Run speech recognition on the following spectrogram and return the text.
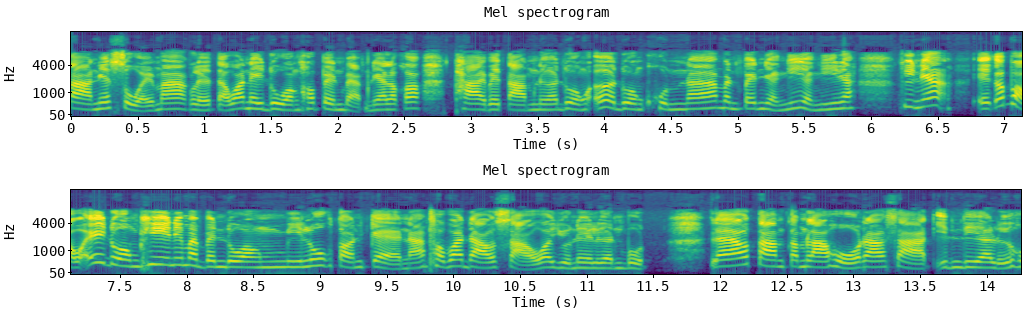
ตาเนี่ยสวยมากเลย แต่ว่าในดวงเขาเป็นแบบเนี้ยแล้วก็ทายไปตามเนื้อดวงเออดวงคุณนะ มันเป็นอย่างนี้อย่างนี้นะทีเนี้ยเอกก็บอกว่าไอ้ดวงพี่นี่มันเป็นดวงมีลูกตอนแก่นะ เพราะว่าดาวเสาร์อยู่ในเรือนบุตรแล้วตามตำราโหราศาสตร์ อินเดีย หรือโห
